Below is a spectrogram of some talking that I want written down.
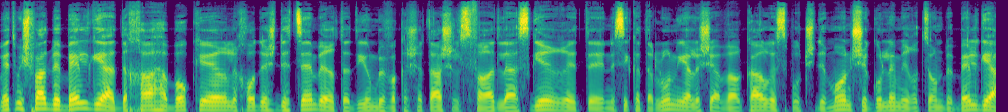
בית משפט בבלגיה דחה הבוקר לחודש דצמבר את הדיון בבקשתה של ספרד להסגיר את אה, נשיא קטלוניה לשעבר קרלס פוצ'דמון, שגולם מרצון בבלגיה,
